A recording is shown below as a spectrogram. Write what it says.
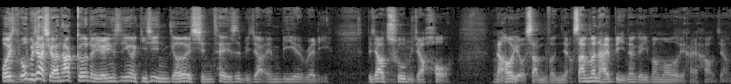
我我比较喜欢他哥的原因是因为其实哥的形态是比较 NBA ready，比较粗比较厚，然后有三分这样，三分还比那个 Evan Mobley 还好这样，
